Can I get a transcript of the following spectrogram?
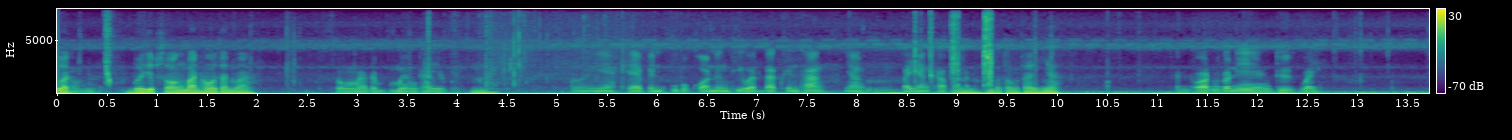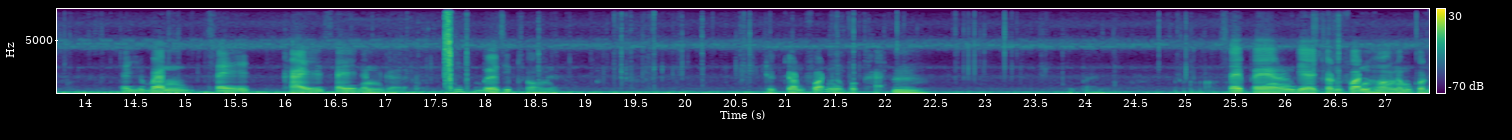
ลวดเบอร์สิบสองบ้านเขาสันว่าส่งมาจากเมืองไทยบ่อืม เอาอย่างเงี้ยแค่เป็นอุปกรณ์หนึ่งที่ว่าดักเส้นทางย่างไปย่างครับอืมไม่ต้องใส่เนี่ยอันอ่อนก็นี่ยังถือไว้ แต่อยุบันใส่ขายใส่นั่นก็เบอร์สิบสองเลยถึกจอนฟอนกับพวกขาดอืมใส่ส่ไปตั้งเดียวจนฟันห้องน้ำกลน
